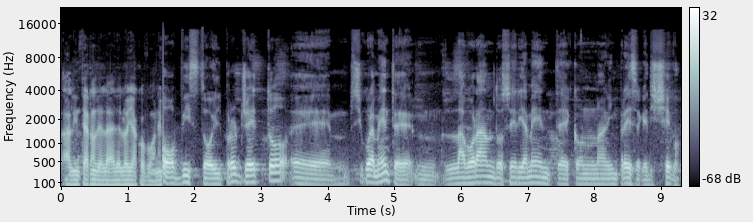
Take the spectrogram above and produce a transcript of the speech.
all'interno del, dello Iacovone. Ho visto il progetto, eh, sicuramente mh, lavorando seriamente con imprese che dicevo,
